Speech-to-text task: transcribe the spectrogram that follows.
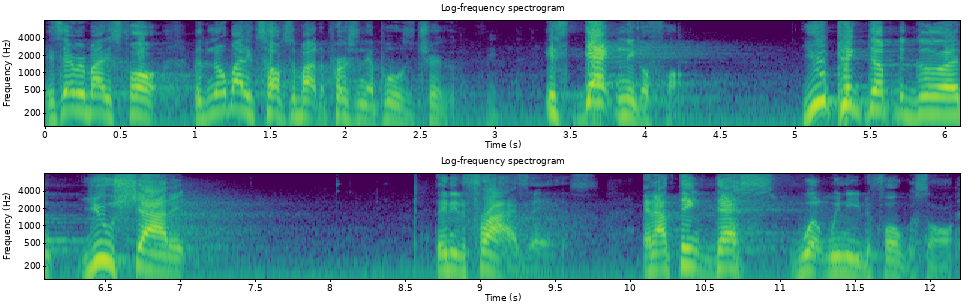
it's everybody's fault. But nobody talks about the person that pulls the trigger. It's that nigga fault. You picked up the gun, you shot it. They need to fry his ass. And I think that's what we need to focus on.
